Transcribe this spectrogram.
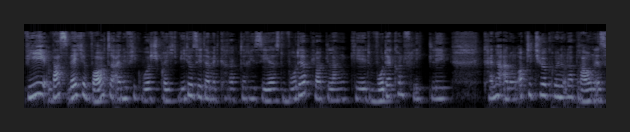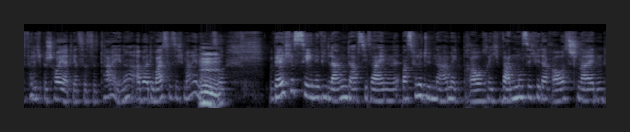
wie, was, welche Worte eine Figur spricht, wie du sie damit charakterisierst, wo der Plot lang geht, wo der Konflikt liegt. Keine Ahnung, ob die Tür grün oder braun ist, völlig bescheuert jetzt das Detail, ne? Aber du weißt, was ich meine. Mhm. Also, welche Szene, wie lang darf sie sein, was für eine Dynamik brauche ich, wann muss ich wieder rausschneiden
